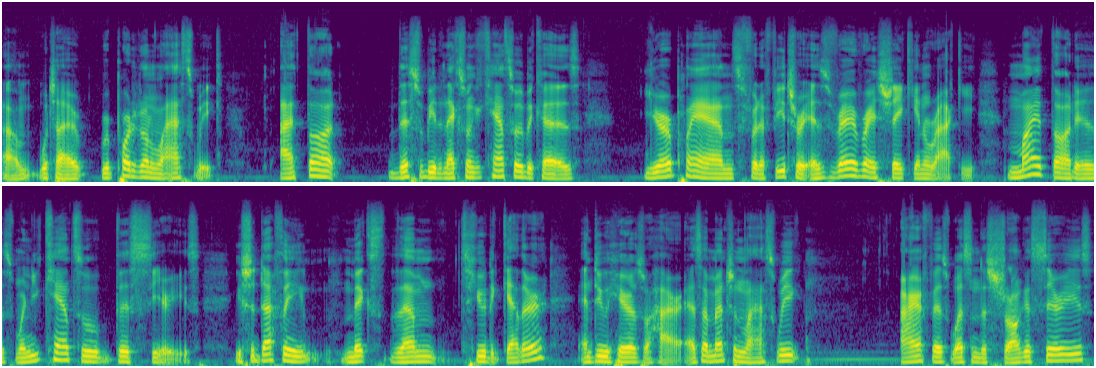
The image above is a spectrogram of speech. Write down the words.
um, which I reported on last week, I thought this would be the next one to get canceled because your plans for the future is very, very shaky and rocky. My thought is when you cancel this series, you should definitely mix them two together and do Heroes for Hire. As I mentioned last week, Iron Fist wasn't the strongest series,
